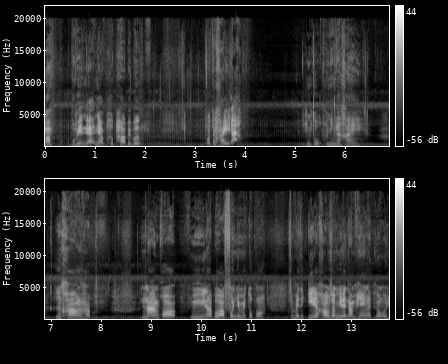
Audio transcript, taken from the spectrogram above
มาผมเห็นเนี่ยเนี่ยคือพาไปเบิ่งปอตะไคร้อะ ยิงตกอันนี้ไงใครเรื่องข้าวนะครับ น้ำก็มีนะเพราะว่าฝนยังไม่ตกเนาะสมัยตะกี้เนี่ยข้าวจะมีแต่น้ำแห้งเลยพี่น้องเอ้ย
